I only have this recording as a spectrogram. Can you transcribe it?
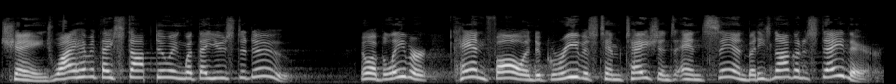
changed? Why haven't they stopped doing what they used to do? You know, a believer can fall into grievous temptations and sin, but he's not going to stay there.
